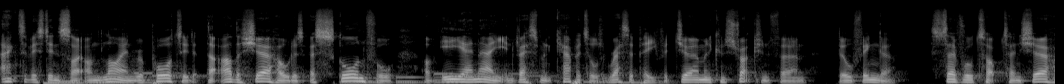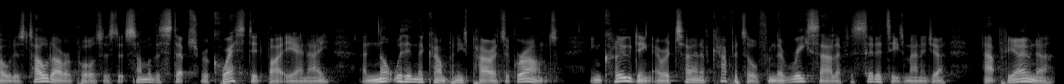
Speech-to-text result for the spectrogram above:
Activist Insight Online reported that other shareholders are scornful of ENA Investment Capital's recipe for German construction firm Bilfinger. Several top 10 shareholders told our reporters that some of the steps requested by ENA are not within the company's power to grant, including a return of capital from the reseller facilities manager Apleona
